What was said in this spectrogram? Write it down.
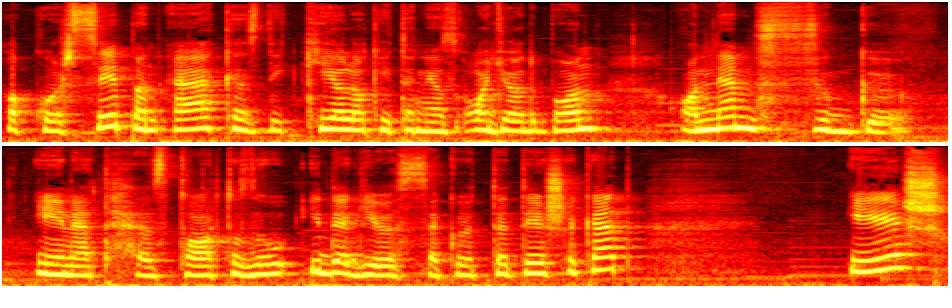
akkor szépen elkezdi kialakítani az agyadban a nem függő énethez tartozó idegi összeköttetéseket, és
